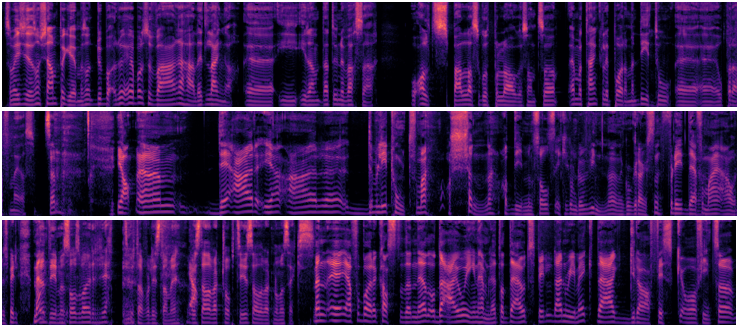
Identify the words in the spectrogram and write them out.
Som ikke er sånn kjempegøy, men sånn, du, du, jeg har bare lyst til å være her litt lenger uh, i, i den, dette universet her. Og alt spiller så godt på lag og sånt, så jeg må tenke litt på det. Men de to er, er oppe der for meg, altså. Selv? Ja, Um, det er Jeg er Det blir tungt for meg å skjønne at Demon's Souls ikke kommer til å vinne denne konkurransen, fordi det for meg er årets spill. Men Men, Demon's Souls var rett utafor lista mi. Ja. Hvis det hadde vært topp ti, så hadde det vært nummer seks. men uh, jeg får bare kaste den ned, og det er jo ingen hemmelighet at det er jo et spill, det er en remake, det er grafisk og fint, så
